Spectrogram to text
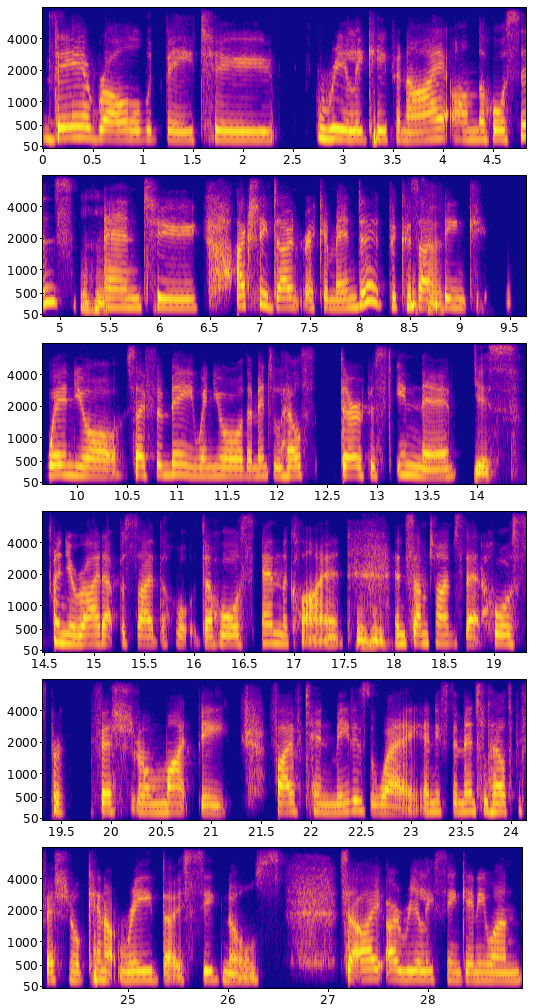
their role would be to really keep an eye on the horses mm-hmm. and to I actually don't recommend it because okay. I think when you're so for me when you're the mental health therapist in there yes and you're right up beside the the horse and the client mm-hmm. and sometimes that horse professional might be five ten meters away and if the mental health professional cannot read those signals so i, I really think anyone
